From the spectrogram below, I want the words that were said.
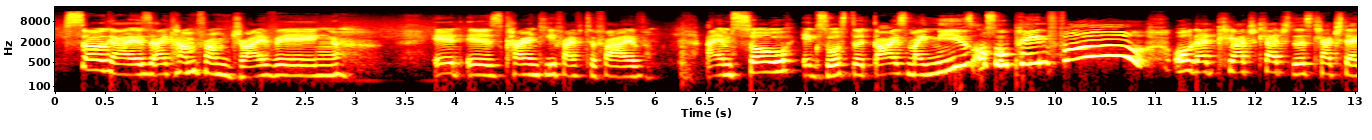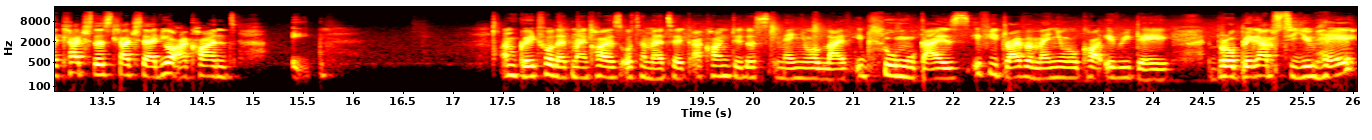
So guys i come from driving it is currently five to five i am so exhausted guys my knees are so painful all that clutch clutch this clutch that clutch this clutch that yo i can't I'm grateful that my car is automatic. I can't do this manual life. Guys. If you drive a manual car every day, bro, big ups to you, hey?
